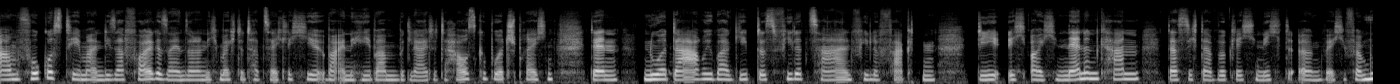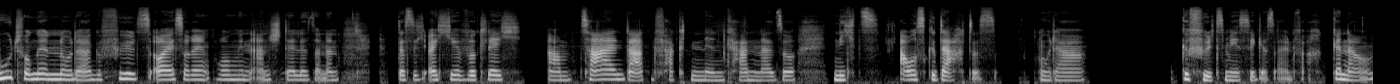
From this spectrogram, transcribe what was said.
ähm, Fokusthema in dieser Folge sein, sondern ich möchte tatsächlich hier über eine hebammenbegleitete Hausgeburt sprechen, denn nur darüber gibt es viele Zahlen, viele Fakten, die ich euch nennen kann, dass ich da wirklich nicht irgendwelche Vermutungen oder Gefühlsäußerungen anstelle, sondern dass ich euch hier wirklich ähm, Zahlen, Daten, Fakten nennen kann, also nichts Ausgedachtes oder Gefühlsmäßiges einfach. Genau.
